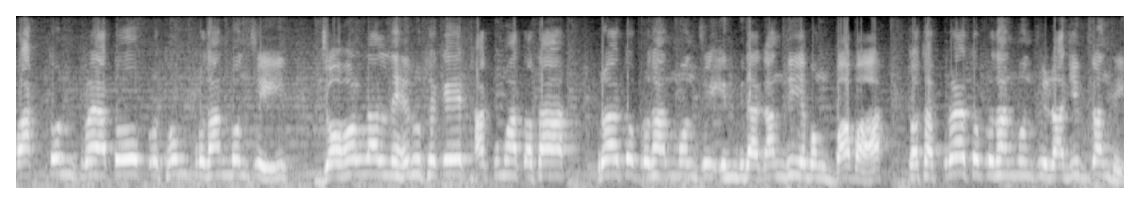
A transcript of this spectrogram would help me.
প্রাক্তন প্রয়াত প্রথম প্রধানমন্ত্রী জওহরলাল নেহেরু থেকে ঠাকুমা তথা প্রয়াত প্রধানমন্ত্রী ইন্দিরা গান্ধী এবং বাবা তথা প্রয়াত প্রধানমন্ত্রী রাজীব গান্ধী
